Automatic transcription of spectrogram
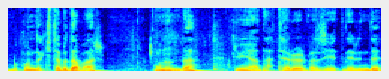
bu konuda kitabı da var. Onun da dünyada terör vaziyetlerinde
